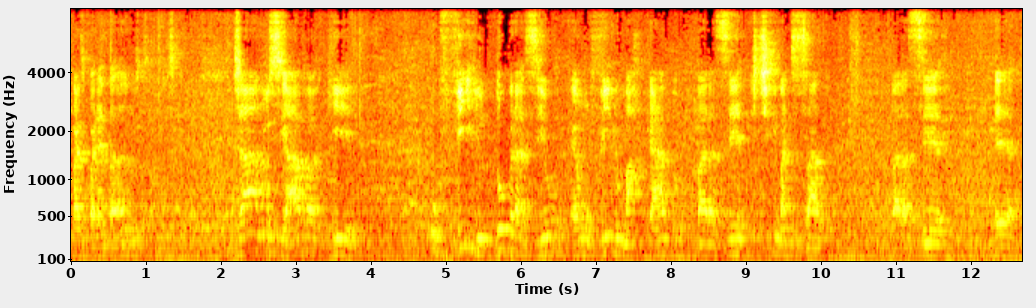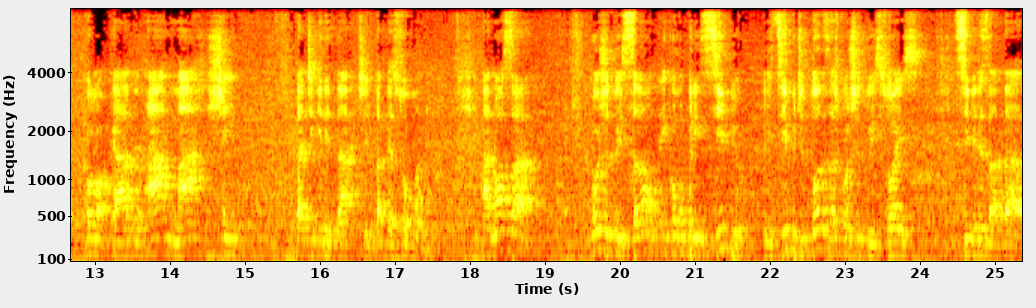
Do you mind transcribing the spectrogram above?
quase 40 anos essa música, já anunciava que o filho do Brasil é um filho marcado para ser estigmatizado, para ser é, colocado à margem da dignidade da pessoa humana. A nossa Constituição tem como princípio, princípio de todas as constituições civiliza da,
